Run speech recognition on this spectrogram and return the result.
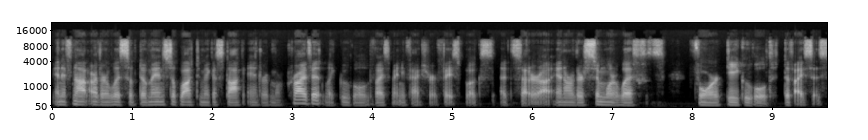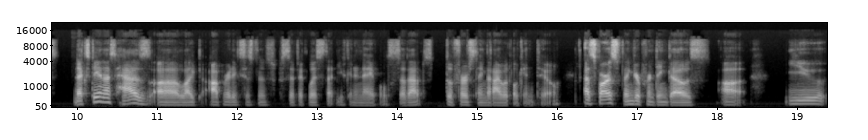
And if not, are there lists of domains to block to make a stock Android more private, like Google, device manufacturer, Facebook's, etc.? And are there similar lists for de-Googled devices? NextDNS has uh, like operating system specific lists that you can enable, so that's the first thing that I would look into. As far as fingerprinting goes, uh, you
